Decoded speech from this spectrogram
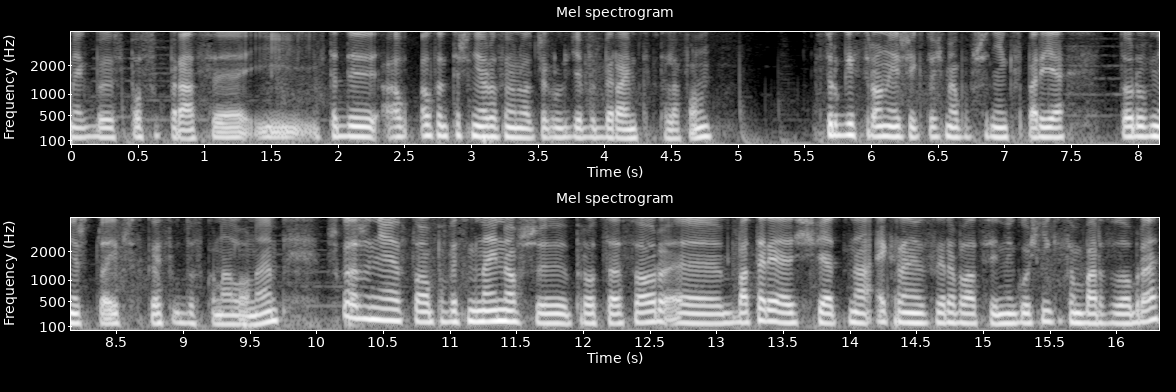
jakby sposób pracy i wtedy autentycznie rozumiem, dlaczego ludzie wybierają ten telefon. Z drugiej strony, jeżeli ktoś miał poprzednie Xperia, to również tutaj wszystko jest udoskonalone. Szkoda, że nie jest to powiedzmy najnowszy procesor. E, bateria jest świetna, ekran jest rewelacyjny, głośniki są bardzo dobre.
